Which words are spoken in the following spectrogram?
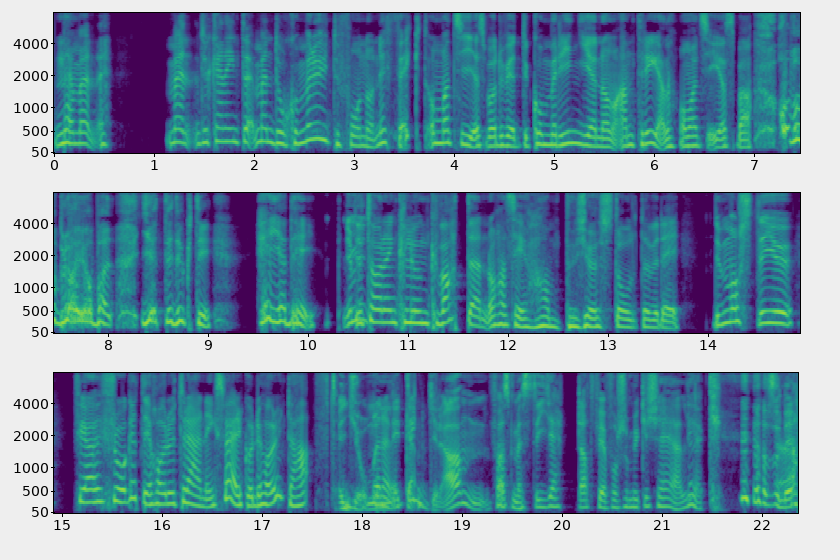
Nej men, men du kan inte, men då kommer du inte få någon effekt om Mattias bara, du vet, du kommer in genom entrén och Mattias bara, åh vad bra jobbat, jätteduktig, heja dig. Ja, Du men, tar en klunk vatten och han säger, Hampus jag är stolt över dig. Du måste ju, för jag har ju frågat dig, har du träningsverk och det har du inte haft. jo men lite veckan. grann, fast mest i hjärtat för jag får så mycket kärlek. alltså det,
